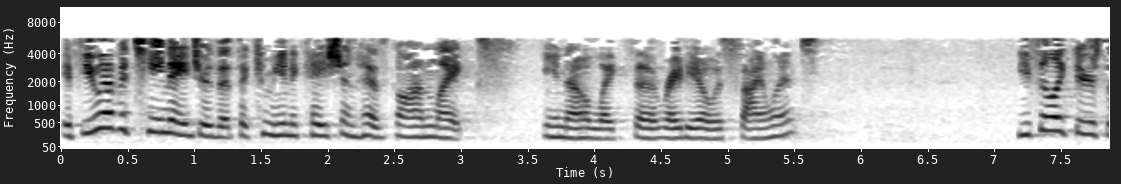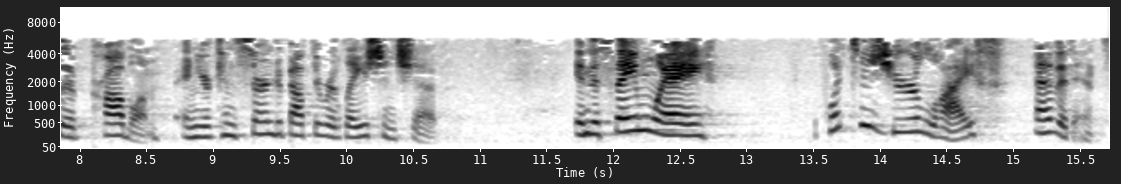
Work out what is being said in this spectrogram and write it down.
If you have a teenager that the communication has gone like, you know, like the radio is silent, you feel like there's a problem and you're concerned about the relationship. In the same way, what does your life evidence?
